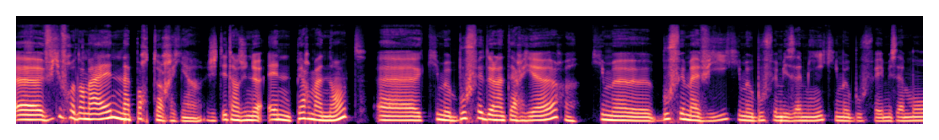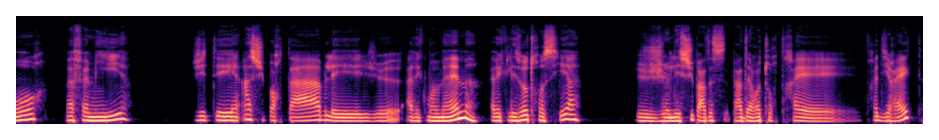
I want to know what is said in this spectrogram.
Euh, vivre dans la haine n'apporte rien. J'étais dans une haine permanente euh, qui me bouffait de l'intérieur, qui me bouffait ma vie, qui me bouffait mes amis, qui me bouffait mes amours, ma famille. J'étais insupportable et avec moi-même, avec les autres aussi. hein. Je, l'ai su par, des- retours très, très directs.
